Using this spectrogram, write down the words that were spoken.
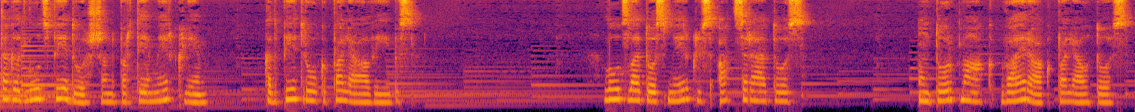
Tagad lūdz atdošanu par tiem mirkļiem, kad pietrūka paļāvības. Lūdz, lai tos mirkļus atcerētos un turpmāk vairāk paļautos.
